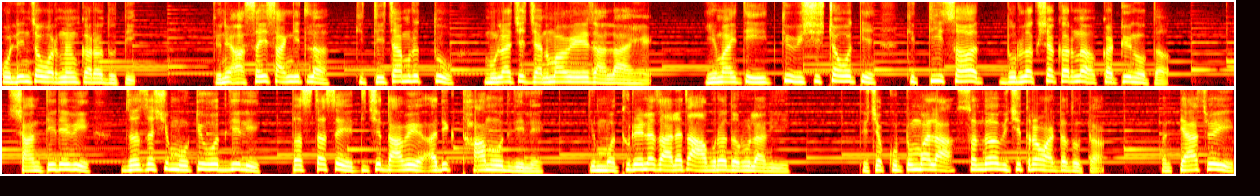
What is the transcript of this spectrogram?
खोलींचं वर्णन करत होती. तिने असंही सांगितलं की तिचा मृत्यू मुलाच्या जन्मावेळी झाला आहे. ही माहिती इतकी विशिष्ट होती की ती सहज दुर्लक्ष करणं कठीण होतं. शांतीदेवी जसजशी मोठी होत गेली तसतसे तिचे दावे अधिक ठाम होत गेले. ती मथुरेला जाण्याचा आग्रह धरू लागली. तिच्या कुटुंबाला सगळं विचित्र वाटत होतं. पण त्याचवेळी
